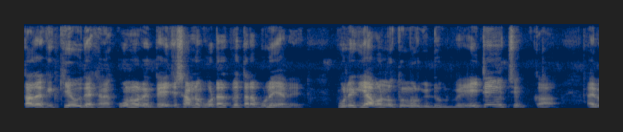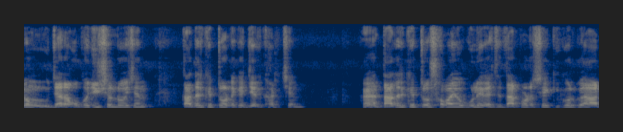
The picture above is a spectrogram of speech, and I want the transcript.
তাদেরকে কেউ দেখে না। কোনো নেতা, এই যে সামনে ভোট আসবে, তারা ভুলে যাবে। ভুলে গিয়ে আবার নতুন মুরগি ঢুকবে। এইটাই হচ্ছে এবং যারা অপোজিশন রয়েছেন, তাদের ক্ষেত্রে অনেকে জেল খাটছেন। হ্যাঁ তাদের ক্ষেত্রেও সবাই ভুলে গেছে। তারপরে সে কী করবে? আর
